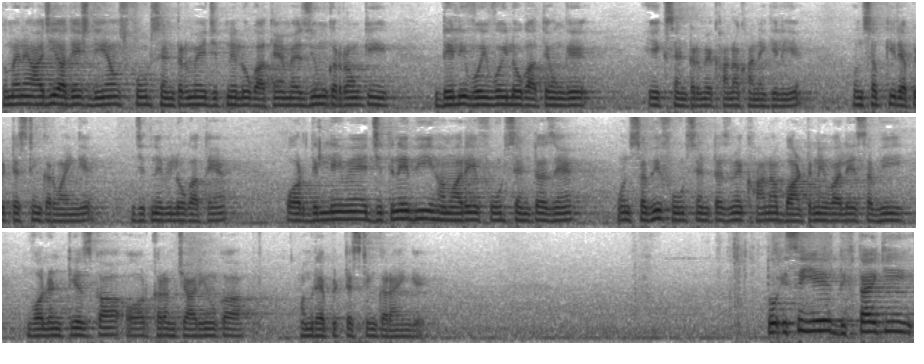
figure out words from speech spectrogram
तो मैंने आज ही आदेश हैं, उस फ़ूड सेंटर में जितने लोग आते हैं, मैं एज्यूम कर रहा हूँ कि डेली वही वही लोग आते होंगे एक सेंटर में खाना खाने के लिए। उन सब की रैपिड टेस्टिंग करवाएँगे। जितने भी लोग आते हैं और दिल्ली में जितने भी हमारे फ़ूड सेंटर्स हैं, उन सभी फ़ूड सेंटर्स में खाना बांटने वाले सभी वॉल्टियर्स का और कर्मचारियों का हम रैपिड टेस्टिंग कराएँगे। तो इससे ये दिखता है कि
